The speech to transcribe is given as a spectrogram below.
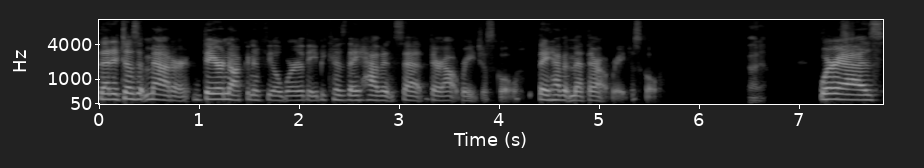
that it doesn't matter they're not going to feel worthy because they haven't set their outrageous goal they haven't met their outrageous goal Got it. whereas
